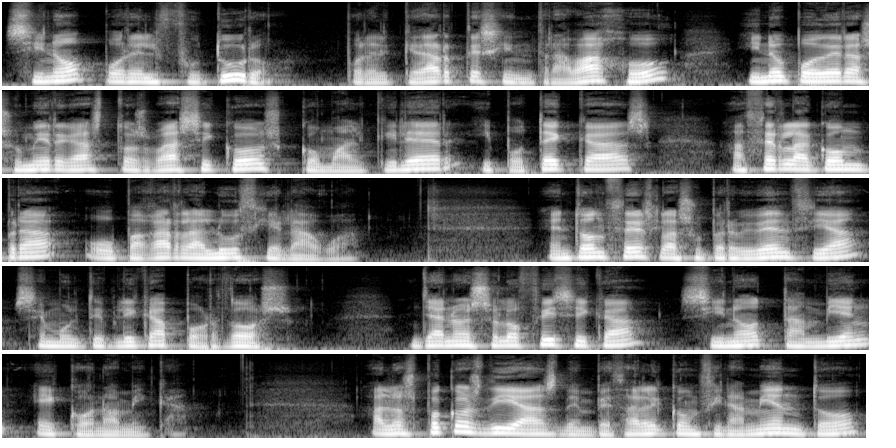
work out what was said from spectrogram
sino por el futuro, por el quedarte sin trabajo y no poder asumir gastos básicos como alquiler, hipotecas, hacer la compra o pagar la luz y el agua. Entonces la supervivencia se multiplica por dos. Ya no es solo física, sino también económica. A los pocos días de empezar el confinamiento,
